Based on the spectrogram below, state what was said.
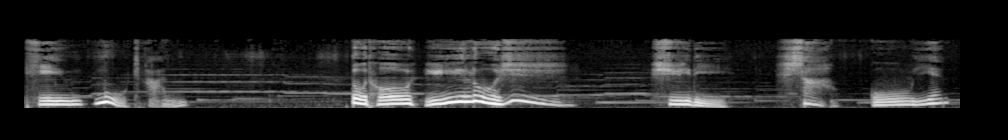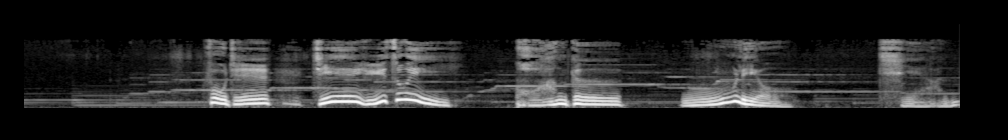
听暮蝉。渡头余落日，墟里上孤烟。复值。皆余醉，狂歌五柳前。《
